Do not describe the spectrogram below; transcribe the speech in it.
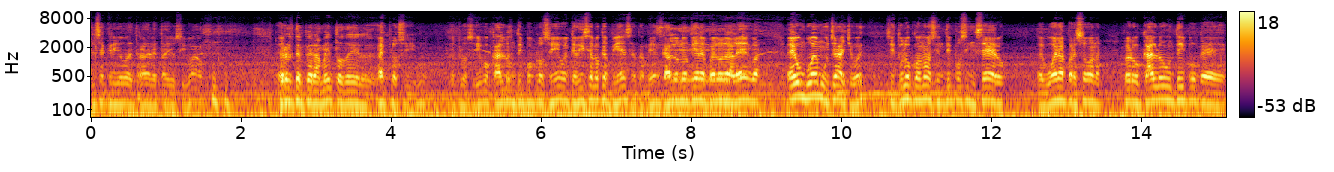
Él se crió detrás del estadio Cibao. Pero el temperamento de él. Explosivo, explosivo. Carlos es un tipo explosivo y que dice lo que piensa también. Carlos no tiene pelo en la lengua. Es un buen muchacho, ¿eh? Si tú lo conoces, un tipo sincero, es buena persona. Pero Carlos es un tipo que eh,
